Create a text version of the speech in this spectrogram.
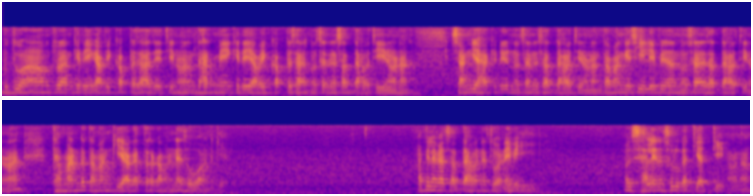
බුදුහාමුදුරන් කෙරෙහි අවික්කප්පසාදේ තියෙනවා නම් ධර්මයේ කෙරෙහි අවික්කප්පසාද නොසලෙන සද්ධාව තියෙනවා නම් සංඝයා කෙරෙහි නොසලෙන සද්ධාව තියෙනවා නම් තමන්ගේ සීලයේ පිළිබඳ නොසලෙන සද්ධාව තියෙනවා නම් තමන්ට තමන් කියාගත්තට කමන්නේ සෝවාන් කියලා. අපි ළඟ සද්ධාව නැතුව නෙවෙයි. ඔය සැලෙන සුළු ගතියක් තියෙනවා නම්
